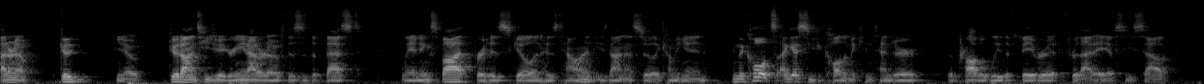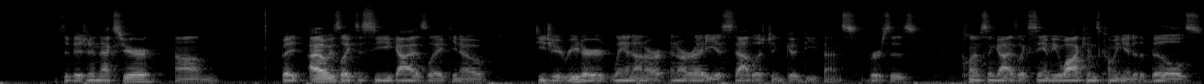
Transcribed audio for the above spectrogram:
I don't know. Good, you know, good on TJ Green. I don't know if this is the best landing spot for his skill and his talent. He's not necessarily coming in. In the Colts, I guess you could call them a contender. They're probably the favorite for that AFC South division next year. Um, but I always like to see guys like you know DJ Reader land on our an already established and good defense versus Clemson guys like Sammy Watkins coming into the Bills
